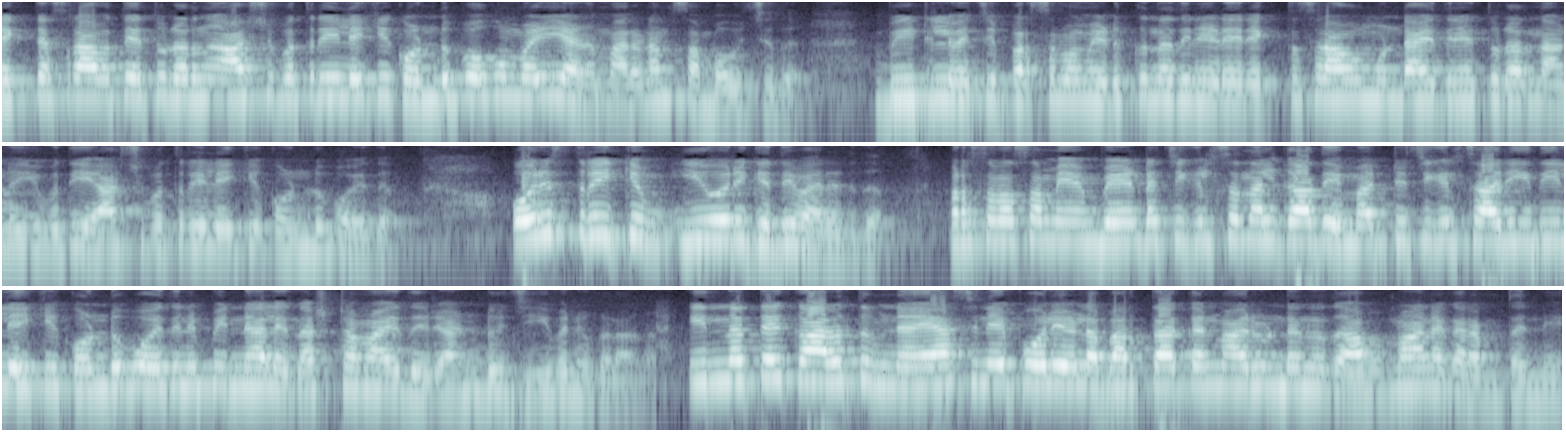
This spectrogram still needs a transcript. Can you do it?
രക്തസ്രാവത്തെ തുടർന്ന് ആശുപത്രിയിലേക്ക് കൊണ്ടുപോകും വഴിയാണ് മരണം സംഭവിച്ചത്. വീട്ടിൽ വെച്ച് പ്രസവം എടുക്കുന്നതിനിടെ രക്തസ്രാവം ഉണ്ടായതിനെ തുടർന്നാണ് യുവതിയെ ആശുപത്രിയിലേക്ക് കൊണ്ടുപോയത്. ഒരു സ്ത്രീക്കും ഈ ഒരു ഗതി വരരുത്. പ്രസവ സമയം വേണ്ട ചികിത്സ നൽകാതെ മറ്റു ചികിത്സാ രീതിയിലേക്ക് കൊണ്ടുപോയതിന് പിന്നാലെ നഷ്ടമായത് രണ്ടു ജീവനുകളാണ്. ഇന്നത്തെ കാലത്തും നയാസിനെ പോലെയുള്ള ഭർത്താക്കന്മാരുണ്ടെന്നത് അപമാനകരം തന്നെ.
